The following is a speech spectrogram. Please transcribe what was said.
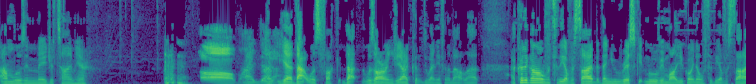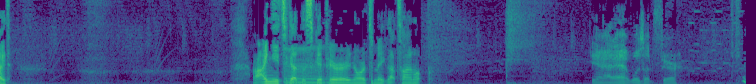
I'm losing major time here. Oh my I, god. uh, yeah, that was fuck. That was RNG. I couldn't do anything about that. I could have gone over to the other side, but then you risk it moving while you're going over to the other side. Right, I need to get the skip mm. here in order to make that time up. Yeah, that was unfair.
